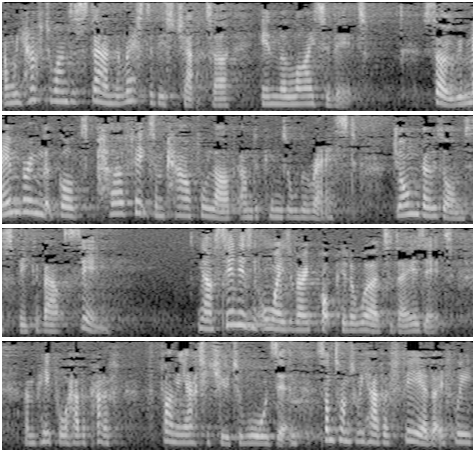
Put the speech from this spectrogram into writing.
And we have to understand the rest of this chapter in the light of it. So, remembering that God's perfect and powerful love underpins all the rest, John goes on to speak about sin. Now, sin isn't always a very popular word today, is it? And people have a kind of funny attitude towards it. And sometimes we have a fear that if we,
